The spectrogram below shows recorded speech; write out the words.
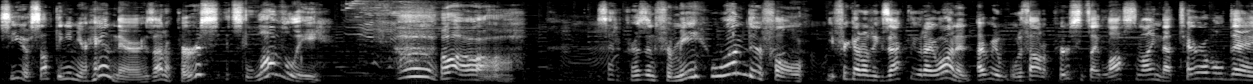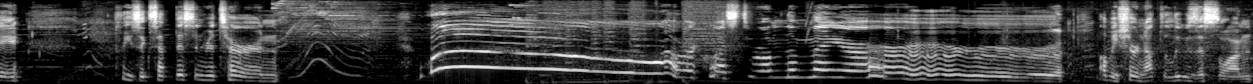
See, you have something in your hand there. Is that a purse? It's lovely. oh, is that a present for me? Wonderful! You figured out exactly what I wanted. I've been without a purse since I lost mine that terrible day. Please accept this in return. Woo! From the mayor! I'll be sure not to lose this one.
